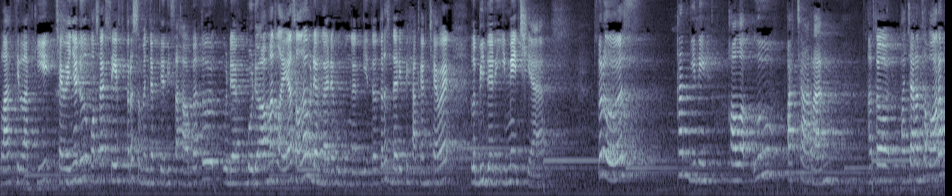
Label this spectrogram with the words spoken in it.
laki-laki, ceweknya dulu posesif, terus semenjak jadi sahabat tuh udah bodo amat lah ya, soalnya udah nggak ada hubungan gitu. Terus dari pihak yang cewek lebih dari image ya. Terus kan gini, kalau lu pacaran atau pacaran sama orang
